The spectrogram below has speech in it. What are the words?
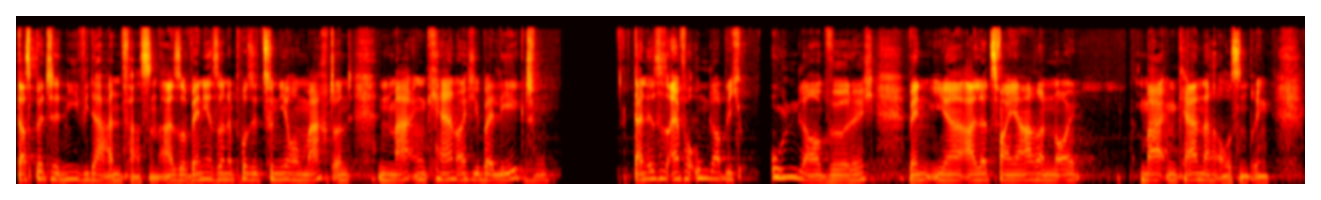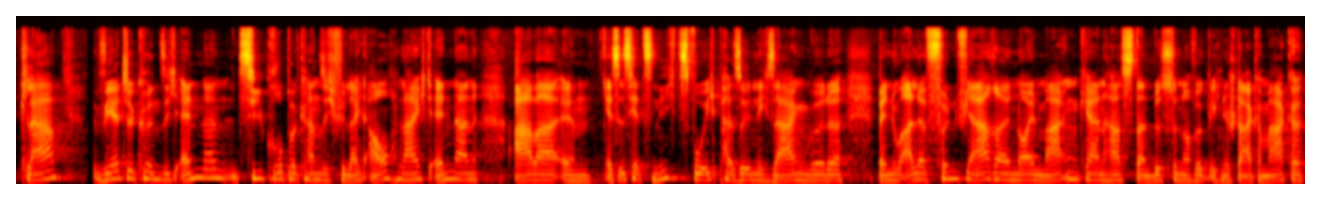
das bitte nie wieder anfassen. Also wenn ihr so eine Positionierung macht und einen Markenkern euch überlegt, mhm. dann ist es einfach unglaublich unglaubwürdig, wenn ihr alle zwei Jahre einen neuen Markenkern nach außen bringt. Klar, Werte können sich ändern, Zielgruppe kann sich vielleicht auch leicht ändern, aber ähm, es ist jetzt nichts, wo ich persönlich sagen würde, wenn du alle fünf Jahre einen neuen Markenkern hast, dann bist du noch wirklich eine starke Marke,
